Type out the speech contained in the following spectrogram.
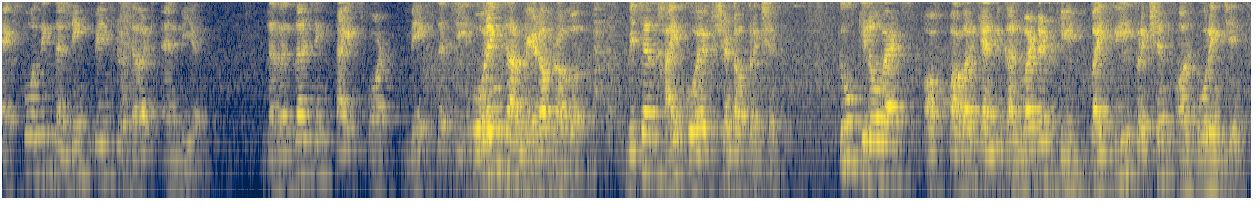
exposing the link pin to dirt and wear. The resulting tight spot makes the chain. O-rings are made of rubber, which has high coefficient of friction. 2 kilowatts of power can be converted to heat by seal friction on O-ring chains.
